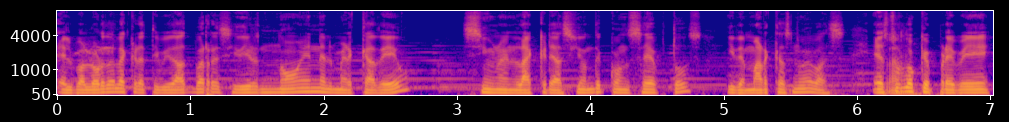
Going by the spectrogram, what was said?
el valor de la creatividad va a residir no en el mercadeo, sino en la creación de conceptos y de marcas nuevas. Esto Claro. es lo que prevé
